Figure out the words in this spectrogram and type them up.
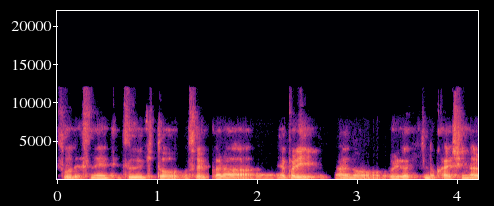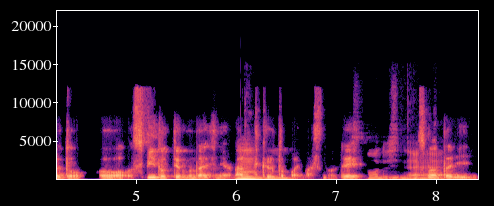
そうですね。手続きと、それから、やっぱり、あの、売掛金の回収になると、おスピードっていうのも大事にはなってくると思いますので、そうですね。そのあたり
